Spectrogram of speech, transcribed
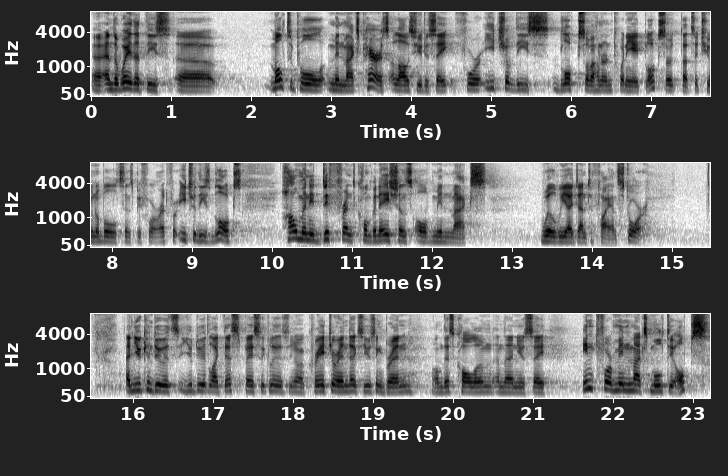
Uh, and the way that these uh, multiple min-max pairs allows you to say, for each of these blocks of 128 blocks, so that's a tunable since before, right? For each of these blocks, how many different combinations of min-max will we identify and store? And you can do it, you do it like this, basically, you know, create your index using Brin on this column, and then you say, int4 min-max multi-ops,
